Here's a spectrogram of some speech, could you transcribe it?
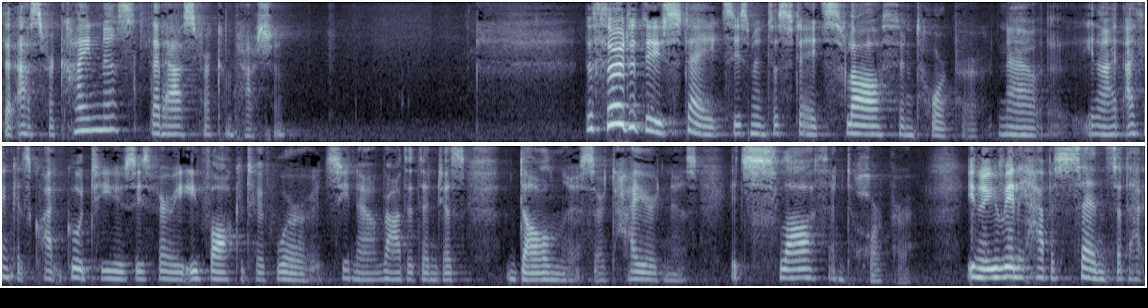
that asks for kindness, that asks for compassion. The third of these states is mental states, sloth and torpor. Now, you know, I, I, think it's quite good to use these very evocative words, you know, rather than just dullness or tiredness. It's sloth and torpor. You know, you really have a sense of that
